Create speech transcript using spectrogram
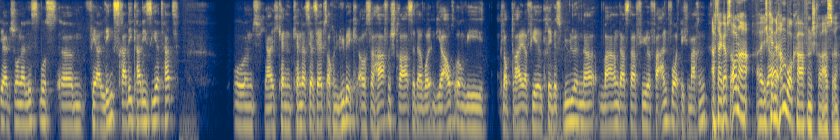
der Journalismus ähm, verlinksradikalisiert hat, und ja, ich kenne kenn das ja selbst auch in Lübeck aus der Hafenstraße. Da wollten die ja auch irgendwie, ich glaube, drei oder vier Grevesmühlen da waren das dafür verantwortlich machen. Ach, da gab es auch eine, äh, ich ja. kenne Hamburg Hafenstraße.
